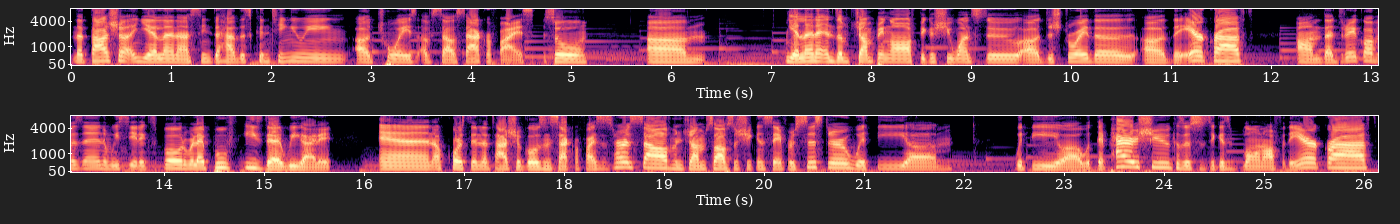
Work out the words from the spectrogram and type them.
Natasha and Yelena seem to have this continuing uh, choice of self-sacrifice. So, um, Yelena ends up jumping off because she wants to uh, destroy the uh, the aircraft um, that Dreykov is in. And we see it explode. We're like, poof, he's dead. We got it. And of course, then Natasha goes and sacrifices herself and jumps off so she can save her sister with the um, with the uh, with the parachute because her sister gets blown off of the aircraft.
